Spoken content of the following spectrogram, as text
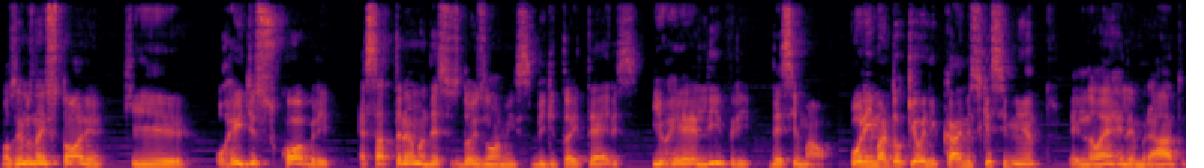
Nós vemos na história que o rei descobre essa trama desses dois homens, Bigtã e Teres, e o rei é livre desse mal. Porém, Mardoqueu ele cai no esquecimento, ele não é relembrado,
